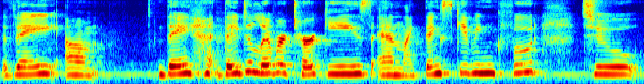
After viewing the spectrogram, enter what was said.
they um they they deliver turkeys and like thanksgiving food to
